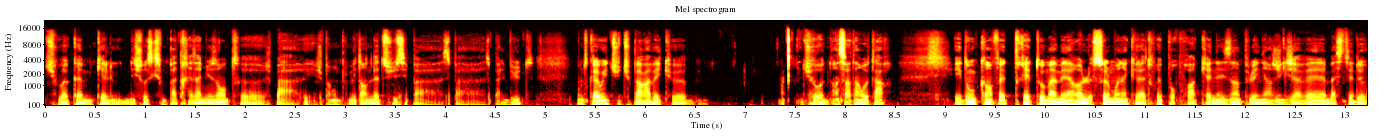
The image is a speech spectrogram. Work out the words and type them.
tu vois quand même des choses qui sont pas très amusantes. je ne vais pas non plus m'étendre là-dessus, c'est pas, pas, pas le but. En tout cas, oui, tu, tu pars avec un certain retard. Et donc, en fait, très tôt, ma mère, le seul moyen qu'elle a trouvé pour pouvoir canaliser un peu l'énergie que j'avais, bah, c'était de,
